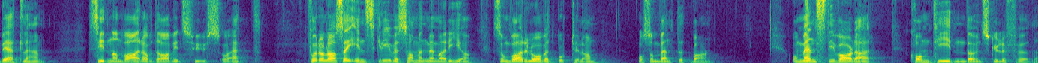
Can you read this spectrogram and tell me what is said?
Betlehem, siden han var av Davids hus og ett, for å la seg innskrive sammen med Maria, som var lovet bort til ham, og som ventet barn. Og mens de var der, kom tiden da hun skulle føde.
